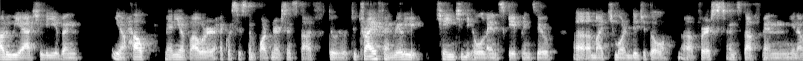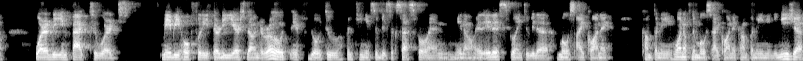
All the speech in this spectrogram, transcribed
how do we actually even you know help many of our ecosystem partners and stuff to to thrive and really change the whole landscape into a much more digital uh, first and stuff and you know what are the impact towards maybe hopefully 30 years down the road if GoTo continues to be successful and you know it, it is going to be the most iconic company, one of the most iconic company in Indonesia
